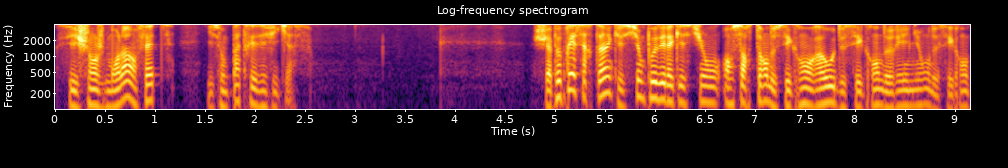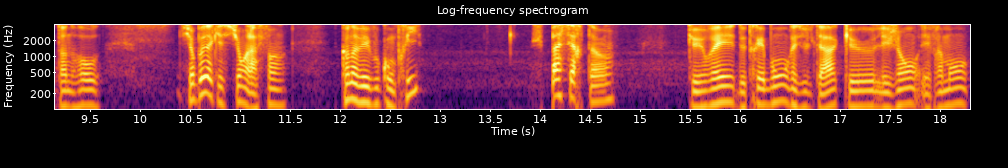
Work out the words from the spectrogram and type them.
ces changements-là, en fait, ils sont pas très efficaces. Je suis à peu près certain que si on posait la question en sortant de ces grands raouts, de ces grandes réunions, de ces grands town halls, si on posait la question à la fin, qu'en avez-vous compris? Je suis pas certain qu'il y aurait de très bons résultats, que les gens aient vraiment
